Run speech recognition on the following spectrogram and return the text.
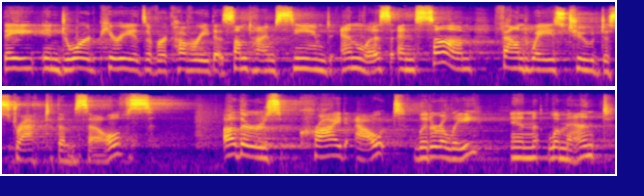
They endured periods of recovery that sometimes seemed endless, and some found ways to distract themselves. Others cried out, literally, in lament.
